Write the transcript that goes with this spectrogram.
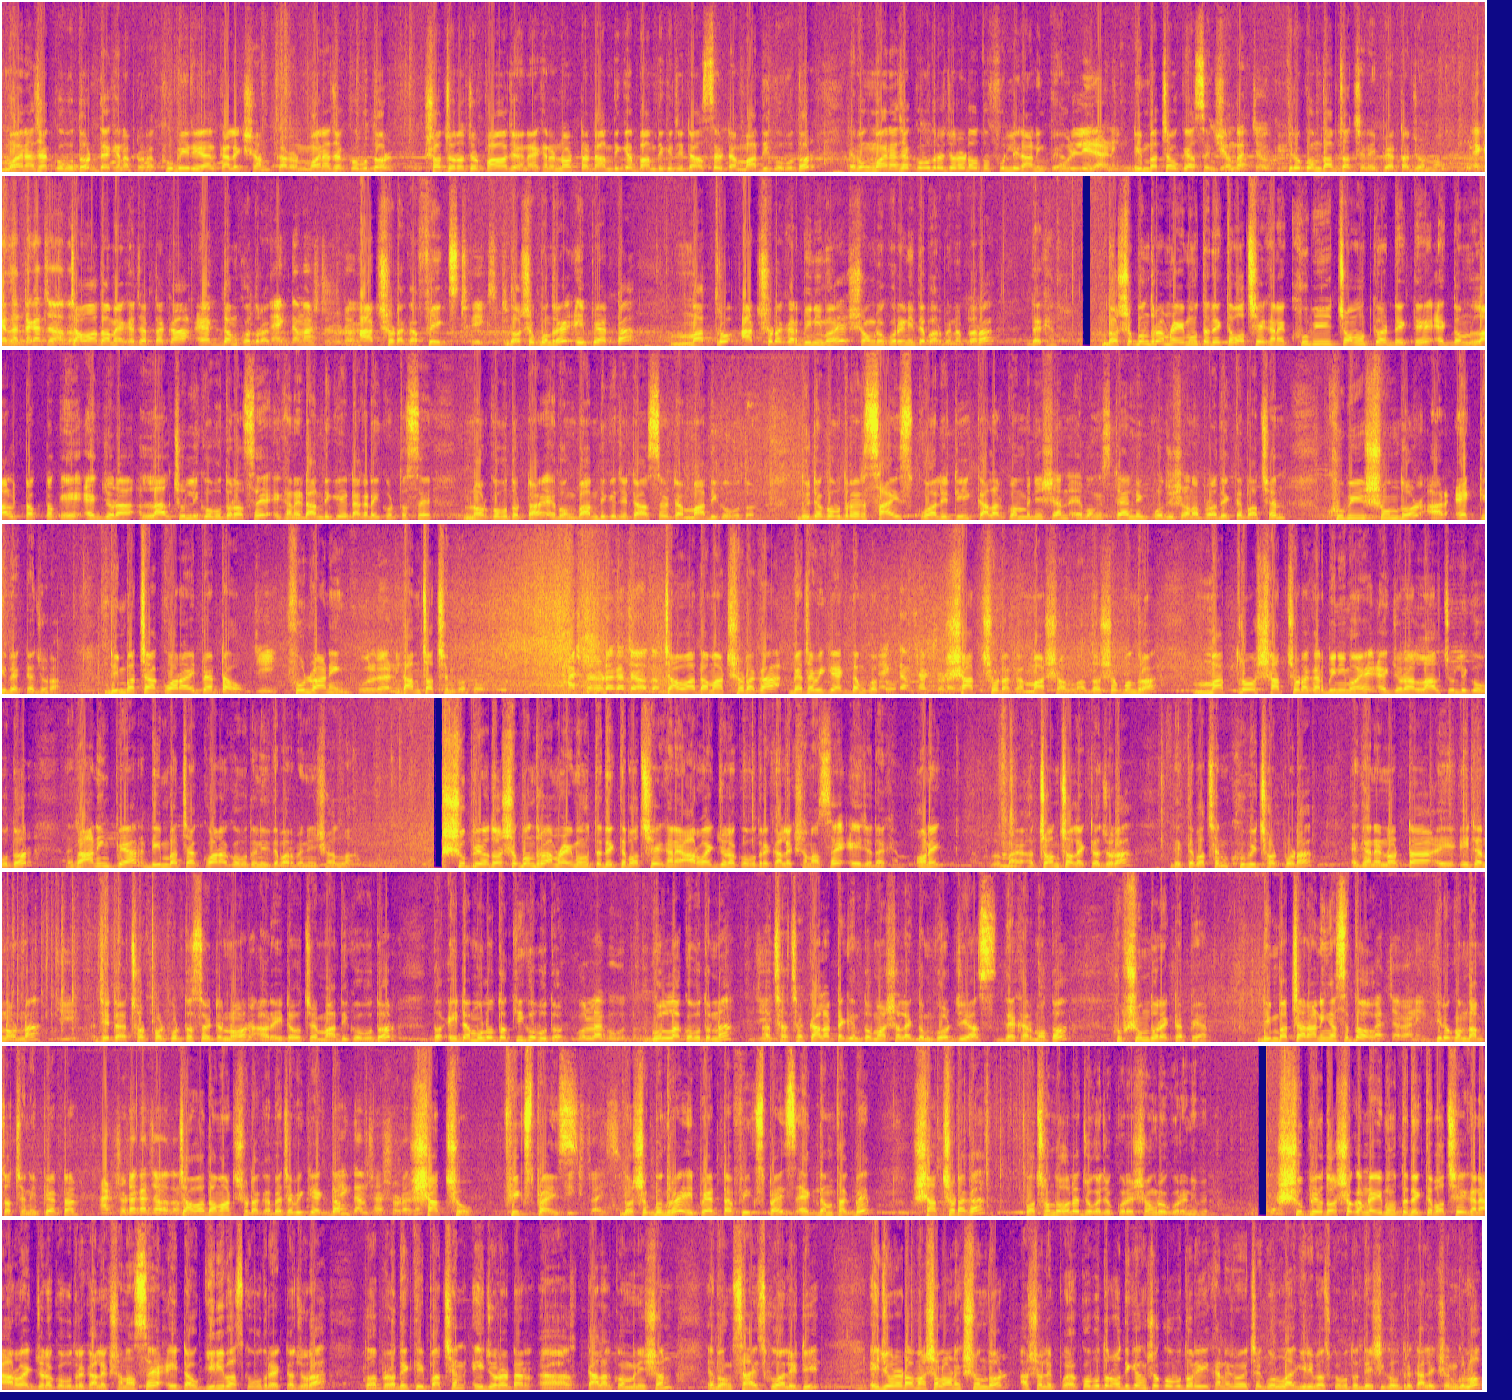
ময়না ঝাঁক কবুতর দেখেন আপনারা খুবই রেয়ার কালেকশন কারণ ময়না ঝাঁক কবুতর সচরাচর পাওয়া যায় না। এখানে নটটা ডান দিকে বাম দিকে যেটা আছে ওটা মাদি কবুতর। এবং ময়না ঝাঁক কবুতরের জোড়াটাও তো fully running pair fully running ডিম বাচ্চা ওকে আছে ইনশাআল্লাহ। কীরকম দাম চাচ্ছেন এই পেয়ারটার জন্য? এক হাজার টাকা চাওয়া দাম। চাওয়া দাম এক হাজার টাকা একদম কত রাখবেন? একদম আটশোশো টাকা। আটশো টাকা ফিক্সড Fixed। দর্শক বন্ধুরা এই পেয়ারটা মাত্র আটশো টাকার বিনিময়ে সংগ্রহ করে নিতে পারবেন আপনারা। দেখেন। দর্শক বন্ধুরা আমরা এই মুহূর্তে দেখতে পাচ্ছি এখানে খুবই চমৎকার দেখতে একদম লাল টকটকে একজোড়া লাল চুল্লি কবুতর আছে। এখানে ডান দিকে ডাকাডাকি করতেছে নর কবুতরটা এবং বাম দিকে যেটা আছে ওটা মাদি কবুতর। দুইটা কবুতরের সাইজ কোয়ালিটি কালার কম্বিনেশন এবং স্ট্যান্ডিং পজিশন আপনারা দেখতে পাচ্ছেন। খুবই সুন্দর আর অ্যাক্টিভ একটা জোড়া। ডিম বাচ্চা করা এই ফুল রানিং ফুল রানিং দাম চাচ্ছেন কত? টাকা চাওয়া দাম। চাওয়া দাম আটশো টাকা বেচাবিকি একদম কত? একদম 700 টাকা। সাতশো টাকা মার্শাল্লাহ দর্শক বন্ধুরা মাত্র সাতশো টাকার বিনিময়ে একজোড়া লাল চুল্লি কবুতর রানিং পেয়ার ডিম বাচ্চা করা কবুতর নিতে পারবেন ইনশাল্লাহ সুপ্রিয় দর্শক বন্ধুরা আমরা এই মুহূর্তে দেখতে পাচ্ছি এখানে আরও এক জোড়া কবুতরের কালেকশন আছে। এই যে দেখেন অনেক চঞ্চল একটা জোড়া। দেখতে পাচ্ছেন খুবই ছটপটা। এখানে নরটা এইটা নর না? যেটা ছটপট করতেছে এটা নর আর এইটা হচ্ছে মাদি কবুতর। তো এটা মূলত কি কবুতর? গোল্লা কবুতর। গোল্লা কবুতর না? আচ্ছা আচ্ছা কালারটা কিন্তু মার্শাল একদম গর্জিয়াস দেখার মতো। খুব সুন্দর একটা পেয়ার। ডিম বাচ্চা রানিং আছে তো? কীরকম দাম চাচ্ছেন এই পেয়ারটার? আটশো টাকা চাওয়া দাম। চাওয়া দাম আটশো টাকা। বেচা বিক্রি একদম? একদম সাতশো টাকা। সাতশো। ফিক্সড প্রাইস দর্শক বন্ধুরা এই পেয়ারটা ফিক্সড প্রাইস একদম থাকবে সাতশো টাকা। পছন্দ হলে যোগাযোগ করে সংগ্রহ করে নেবেন। সুপ্রিয় দর্শক, আমরা এই মুহূর্তে দেখতে পাচ্ছি এখানে আরও এক জোড়া কবুতরের কালেকশন আছে। এটাও গিরিবাস কবুতরের একটা জোড়া। তো আপনারা দেখতেই পাচ্ছেন, এই জোড়াটার কালার কম্বিনেশন এবং সাইজ কোয়ালিটি এই জোড়াটাও মাসাল অনেক সুন্দর। আসলে কবুতর, অধিকাংশ কবুতরই এখানে রয়েছে গোল্লা, গিরিবাস কবুতর, দেশি কবুতরের কালেকশনগুলো।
